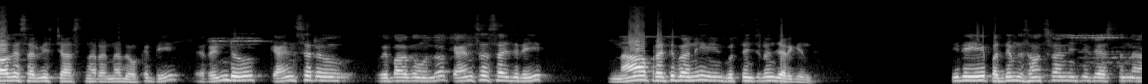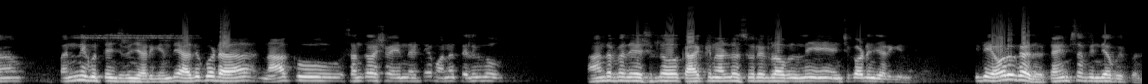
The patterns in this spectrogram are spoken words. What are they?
బాగా సర్వీస్ చేస్తున్నారు అన్నది ఒకటి. రెండు క్యాన్సర్ విభాగంలో క్యాన్సర్ సర్జరీ నా ప్రతిభని గుర్తించడం జరిగింది. ఇది పద్దెనిమిది సంవత్సరాల నుంచి చేస్తున్న అన్నీ గుర్తించడం జరిగింది. అది కూడా నాకు సంతోషం ఏంటంటే మన తెలుగు ఆంధ్రప్రదేశ్లో కాకినాడలో సూర్య గ్లోబల్ని ఎంచుకోవడం జరిగింది. ఇది ఎవరు కాదు టైమ్స్ ఆఫ్ ఇండియా పీపుల్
